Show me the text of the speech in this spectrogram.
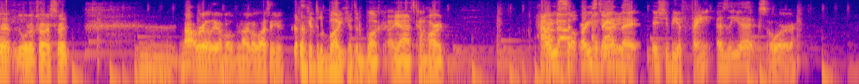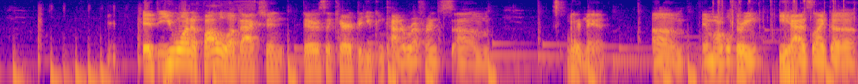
I'm saying? What I'm trying to say? Mm, not really. I'm not gonna lie to you. Get to the buck. Get to the buck. Uh, yeah, it's kind of hard. How are you, about, are you saying it. that it should be a feint as the EX or? if you want a follow up action, there's a character you can kind of reference. Um, Spider Man. Um, in Marvel Three, he has like a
